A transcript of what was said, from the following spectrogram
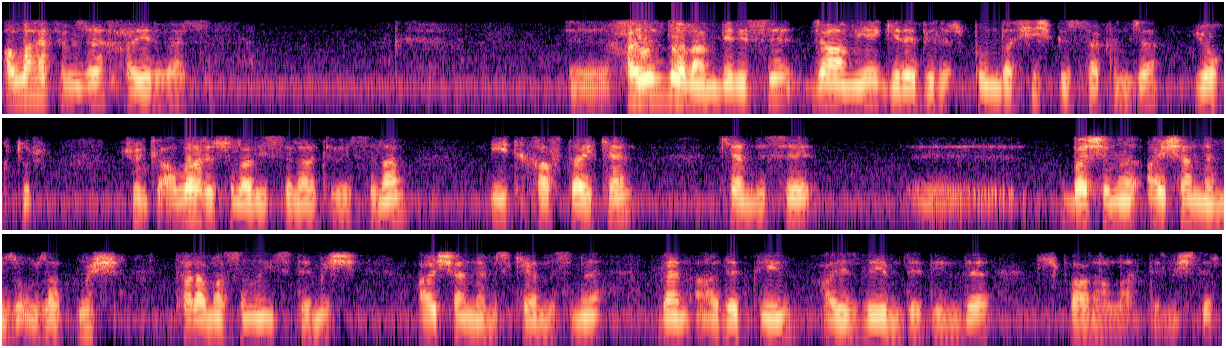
Allah hepimize hayır versin. E, hayızlı olan birisi camiye girebilir. Bunda hiçbir sakınca yoktur. Çünkü Allah Resulü Aleyhisselatü Vesselam itikaftayken kendisi e, başını Ayşe annemize uzatmış, taramasını istemiş. Ayşe annemiz kendisine ben adetliyim, hayızlıyım dediğinde Subhanallah demiştir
